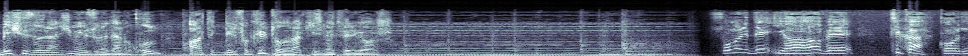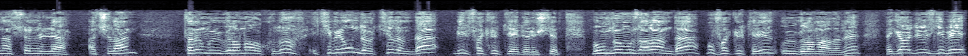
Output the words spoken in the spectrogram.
500 öğrenci mezun eden okul artık bir fakülte olarak hizmet veriyor. Somali'de İHA ve TİKA koordinasyonuyla açılan Tarım Uygulama Okulu 2014 yılında bir fakülteye dönüştü. Bulunduğumuz alan da bu fakültenin uygulama alanı ve gördüğünüz gibi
